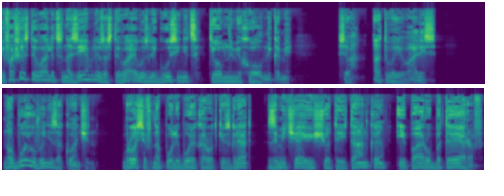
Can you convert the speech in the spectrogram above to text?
и фашисты валятся на землю, застывая возле гусениц темными холмиками. Все, отвоевались. Но бой, увы, не закончен. Бросив на поле боя короткий взгляд, замечаю еще три танка и пару БТРов,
